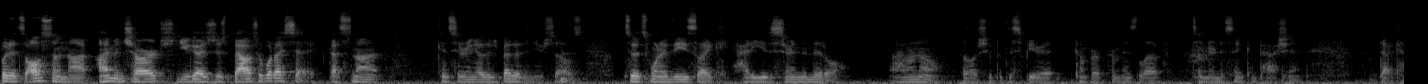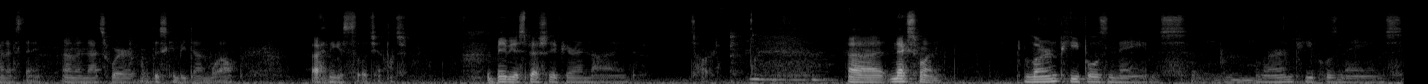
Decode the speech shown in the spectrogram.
but it's also not i'm in charge you guys just bow to what i say that's not considering others better than yourselves so it's one of these like how do you discern the middle I don't know, fellowship with the Spirit, comfort from His love, tenderness and compassion, that kind of thing. Um, and that's where this can be done well. I think it's still a challenge. Maybe especially if you're in nine, it's hard. Uh, next one learn people's names. Learn people's names.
